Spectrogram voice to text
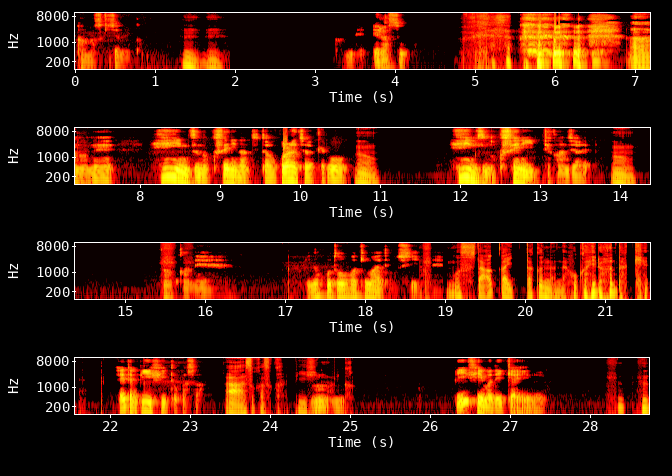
あんま好きじゃないかも。うんうん。あのね、偉そう。あのね、ヘインズのくせになんて言ったら怒られちゃうけど、うんヘインズのくせにって感じあれ。うん。なんかね、身の程をわきまえてほしいよね。もうそして赤一択なんだ。他色あんだっけ？え、でもビーフィーとかさ、ああ、そっかそっか。ピーフィーもあるか。ビーフィーまで行きゃいいのよ。っ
